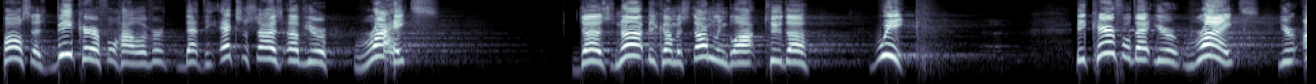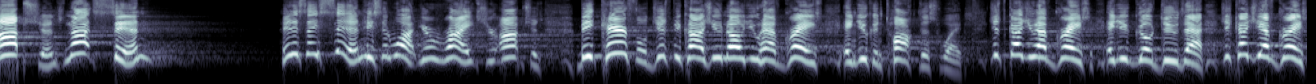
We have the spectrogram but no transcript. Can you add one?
Paul says, Be careful, however, that the exercise of your rights does not become a stumbling block to the weak. Be careful that your rights, your options, not sin. He didn't say sin. He said what? Your rights, your options. Be careful just because you know you have grace and you can talk this way. Just because you have grace and you go do that. Just because you have grace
